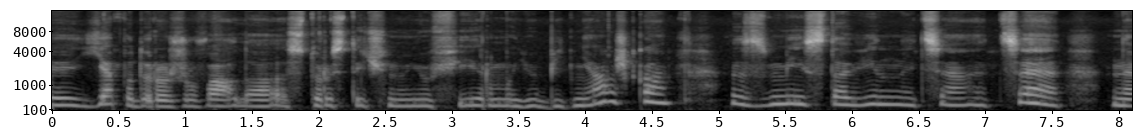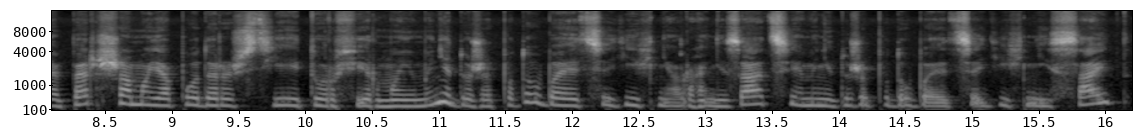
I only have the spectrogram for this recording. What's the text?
Е, Я подорожувала з туристичною фірмою Бідняшка з міста Вінниця. Це не перша моя подорож з цією турфірмою. Мені дуже подобається їхня організація, мені дуже подобається їхній сайт,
